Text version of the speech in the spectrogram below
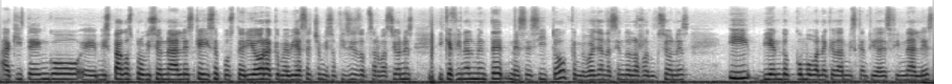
aquí tengo eh, mis pagos provisionales que hice posterior a que me habías hecho mis oficios de observaciones y que finalmente necesito que me vayan haciendo las reducciones y viendo cómo van a quedar mis cantidades finales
